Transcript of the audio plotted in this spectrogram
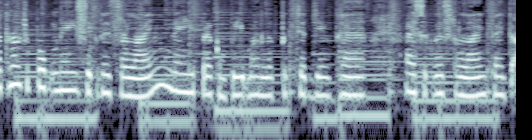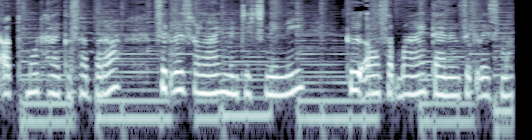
នៅក្នុងជំពូកនៃសេចក្តីស្រឡាញ់នៃព្រះគម្ពីរបានលើកទឹកចិត្តយើងថាឯសេចក្តីស្រឡាញ់តែងតែអត់ធ្មត់ហើយក៏សប្បុរសសេចក្តីស្រឡាញ់មិនចេះឈ្នានីសគឺអសប្បាយតែនឹងសេចក្តីស្មោះ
